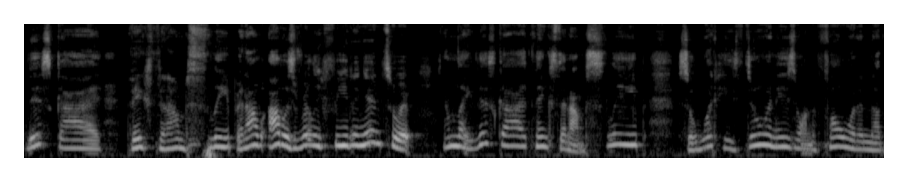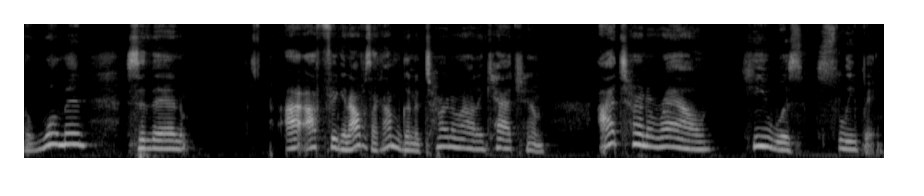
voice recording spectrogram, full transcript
this guy thinks that I'm asleep and I, I was really feeding into it. I'm like this guy thinks that I'm asleep. So what he's doing he's on the phone with another woman. So then I, I figured, I was like, I'm going to turn around and catch him. I turn around, he was sleeping.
